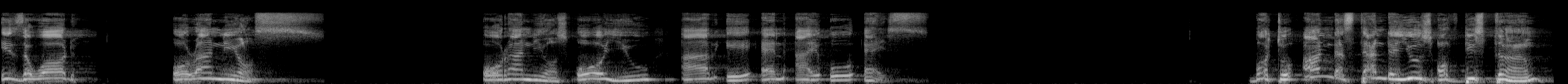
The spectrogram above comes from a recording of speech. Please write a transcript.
Is the word Ouranios. Ouranios. O U R A N I O S. But to understand the use of this term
